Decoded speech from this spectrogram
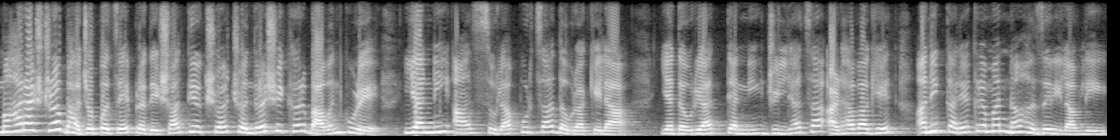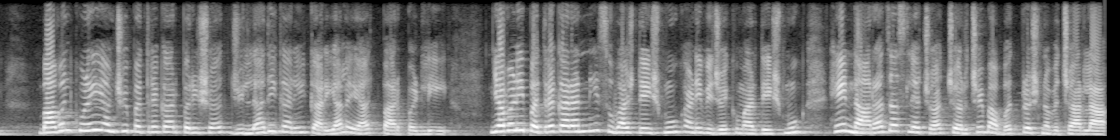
महाराष्ट्र भाजपचे प्रदेशाध्यक्ष चंद्रशेखर बावनकुळे यांनी आज सोलापूरचा दौरा केला. या दौऱ्यात त्यांनी जिल्ह्याचा आढावा घेत अनेक कार्यक्रमांना हजेरी लावली. बावनकुळे यांची पत्रकार परिषद जिल्हाधिकारी कार्यालयात पार पडली. यावेळी पत्रकारांनी सुभाष देशमुख आणि विजयकुमार देशमुख हे नाराज असल्याच्या चर्चेबाबत प्रश्न विचारला.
